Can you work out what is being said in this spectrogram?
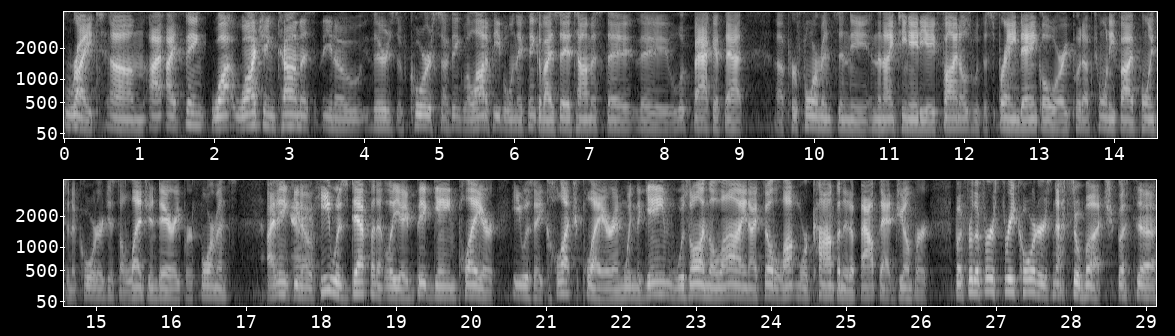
Right. Um, I, I think wa- watching Thomas, you know, there's of course I think a lot of people when they think of Isiah Thomas, they they look back at that uh, performance in the in the 1988 finals with the sprained ankle where he put up 25 points in a quarter, just a legendary performance. I think you know he was definitely a big game player. He was a clutch player, and when the game was on the line, I felt a lot more confident about that jumper. But for the first three quarters, not so much. But uh,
